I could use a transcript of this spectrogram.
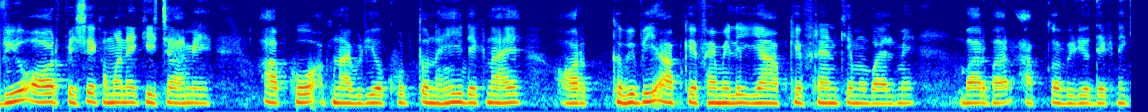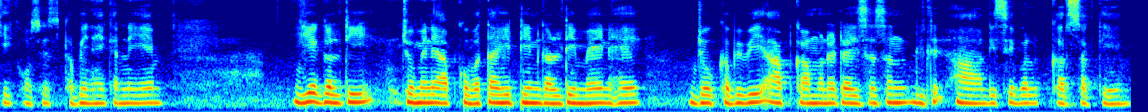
व्यू और पैसे कमाने की चाह में आपको अपना वीडियो खुद तो नहीं देखना है और कभी भी आपके फैमिली या आपके फ्रेंड के मोबाइल में बार बार आपका वीडियो देखने की कोशिश कभी नहीं करनी है। ये गलती जो मैंने आपको बताई, तीन गलती मेन है, जो कभी भी आपका मोनेटाइजेशन डिसेबल कर सकती है।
